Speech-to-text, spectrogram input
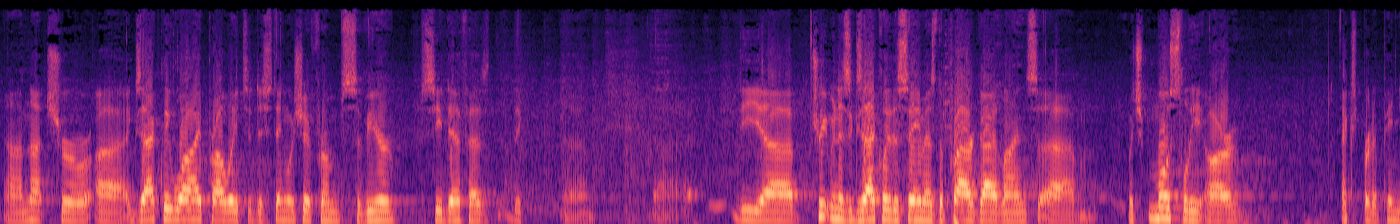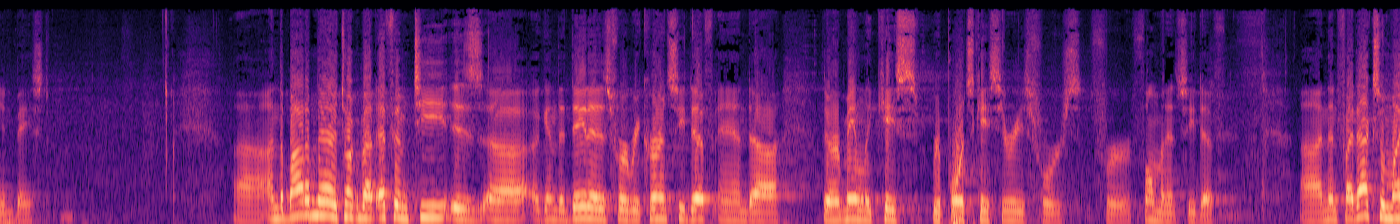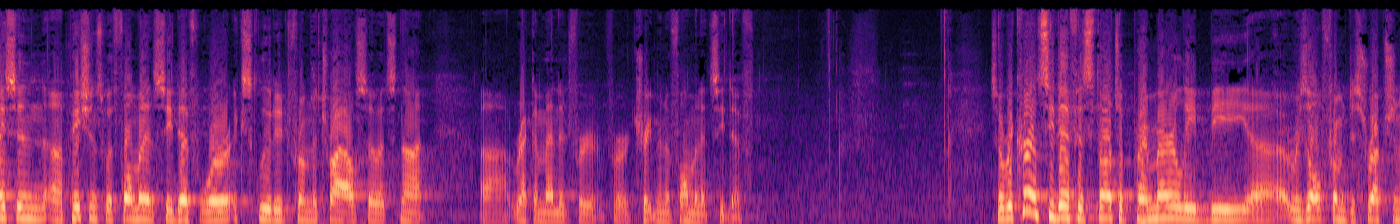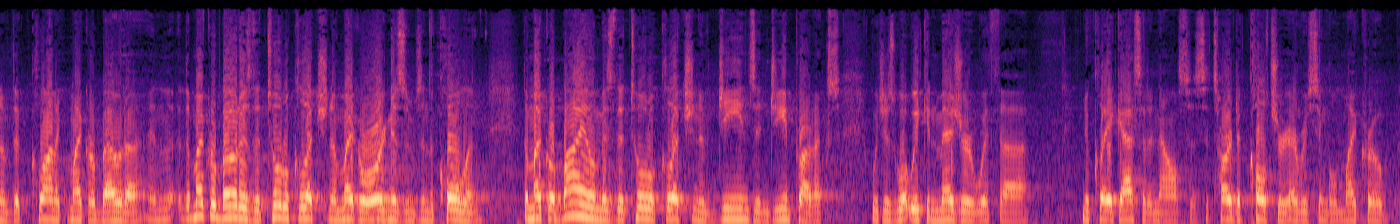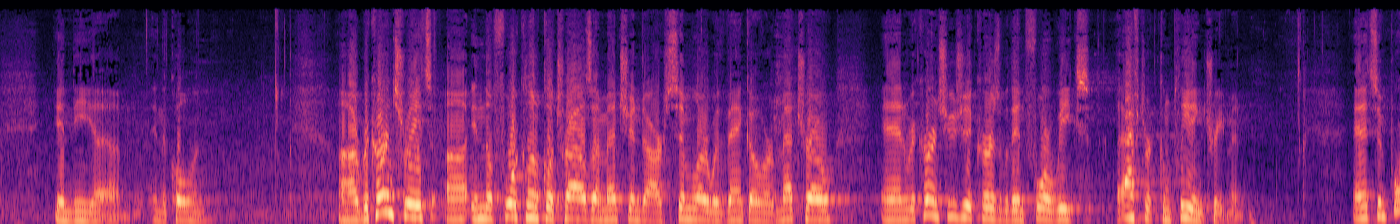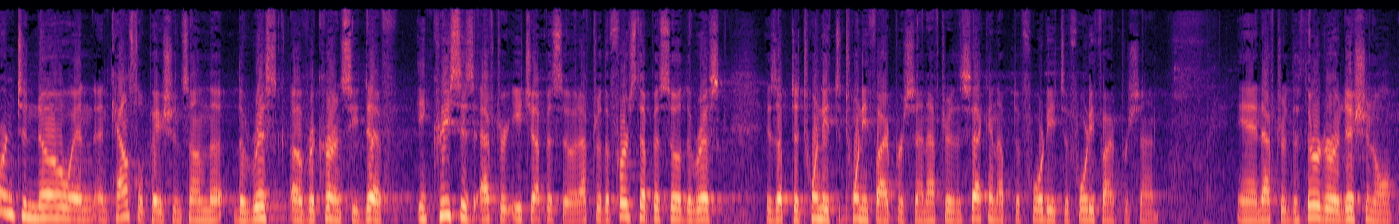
Uh, I'm not sure uh, exactly why, probably to distinguish it from severe C. diff as the the uh, treatment is exactly the same as the prior guidelines, um, which mostly are expert opinion based. Uh, on the bottom there, I talk about FMT. Is uh, again the data is for recurrent C. diff, and uh, there are mainly case reports, case series for for fulminant C. diff. Uh, and then fidaxomicin, uh, patients with fulminant C. diff were excluded from the trial, so it's not recommended for, for treatment of fulminant C. diff. So recurrent C. diff is thought to primarily be uh, result from disruption of the colonic microbiota. And the microbiota is the total collection of microorganisms in the colon. The microbiome is the total collection of genes and gene products, which is what we can measure with uh, nucleic acid analysis. It's hard to culture every single microbe in the, uh, in the colon. Uh, recurrence rates uh, in the four clinical trials I mentioned are similar with Vanco or Metro, and recurrence usually occurs within four weeks after completing treatment. And it's important to know and, and counsel patients on the, the risk of recurrent C. diff increases after each episode. After the first episode, the risk is up to 20 to 25 percent. After the second, up to 40 to 45 percent. And after the third or additional,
